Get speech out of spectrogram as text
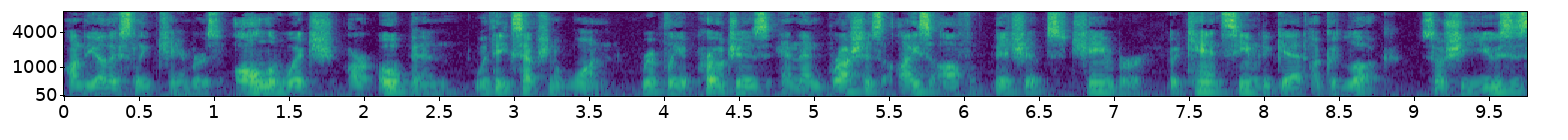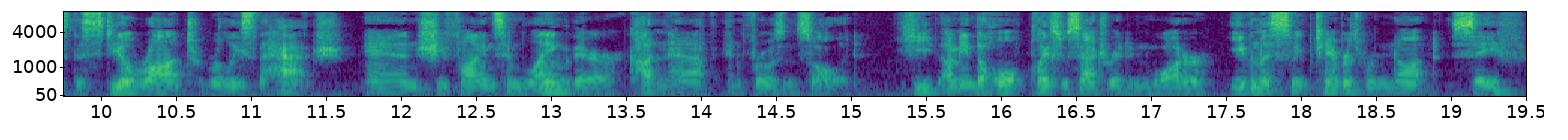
on the other sleep chambers, all of which are open, with the exception of one. Ripley approaches and then brushes ice off of Bishop's chamber, but can't seem to get a good look. So she uses the steel rod to release the hatch, and she finds him laying there, cut in half and frozen solid. He, I mean, the whole place was saturated in water. Even the sleep chambers were not safe.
